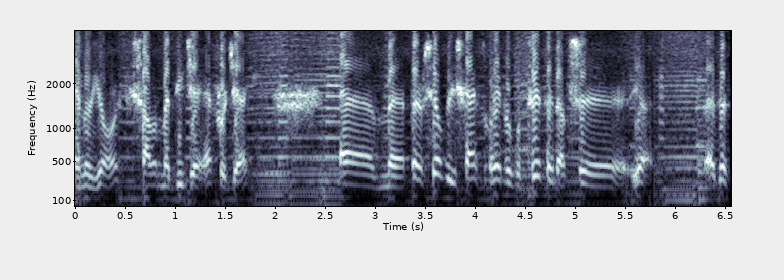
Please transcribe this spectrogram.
in New York, samen met DJ Afrojack. En eh Paris Hilton die schrijft gegeven moment op Twitter dat ze, ja, dat,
